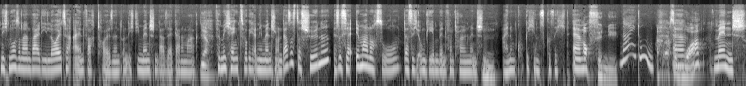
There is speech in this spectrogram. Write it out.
nicht nur, sondern weil die Leute einfach toll sind und ich die Menschen da sehr gerne mag. Ja. Für mich hängt es wirklich an den Menschen. Und das ist das Schöne. Es ist ja immer noch so, dass ich umgeben bin von tollen Menschen. Einem gucke ich ins Gesicht. Ähm, Auch für nie. Nein, du. Ach, ach so, moi? Mensch.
